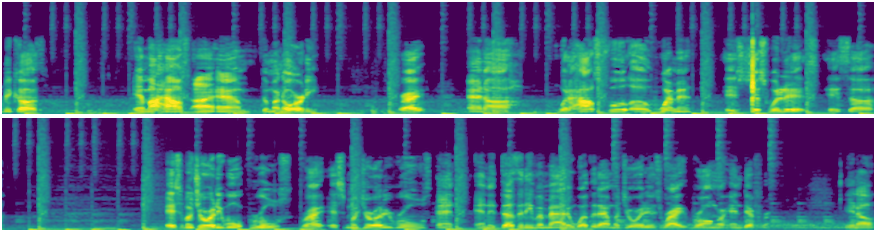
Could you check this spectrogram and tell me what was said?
because in my house I am the minority, right? And uh, with a house full of women, it's just what it is. It's uh it's majority rules, right? It's majority rules, and and it doesn't even matter whether that majority is right, wrong, or indifferent. You know,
